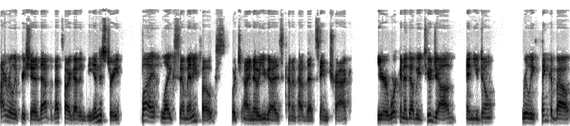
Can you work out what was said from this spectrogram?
I really appreciated that. But that's how I got into the industry. But like so many folks, which I know you guys kind of have that same track, you're working a W 2 job and you don't really think about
